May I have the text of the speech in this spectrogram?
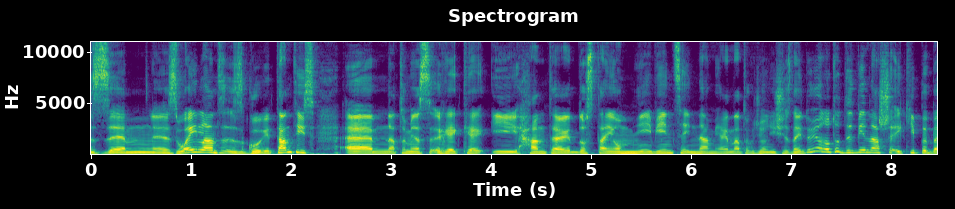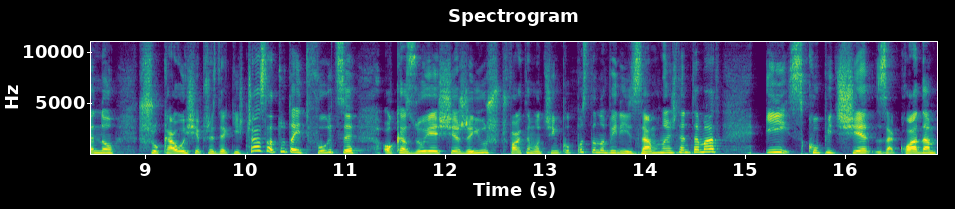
z, z Wayland, z góry Tantis, natomiast Wrecker i Hunter dostają mniej więcej namiar na to, gdzie oni się znajdują, no to dwie nasze ekipy będą szukały się przez jakiś czas, a tutaj twórcy okazuje się, że już w czwartym odcinku postanowili zamknąć ten temat i skupić się, zakładam,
